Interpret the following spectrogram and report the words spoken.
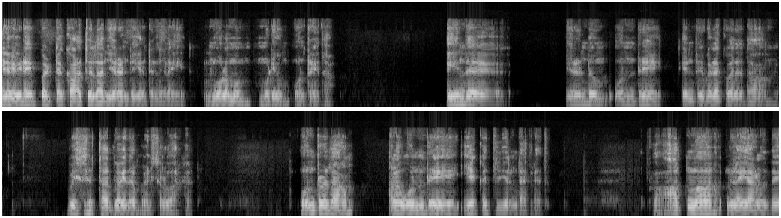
எனவே இடைப்பட்ட காலத்தில்தான் இரண்டு என்ற நிலை மூலமும் முடிவும் ஒன்றே தான் இந்த இரண்டும் ஒன்றே என்று விளக்குவது தான் விசிஷ்டாத்வைதம் என்று சொல்வார்கள். ஒன்றுதான் ஆனா ஒன்றே இயக்கத்தில் இரண்டாகிறது. இப்போ ஆத்மா நிலையானது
